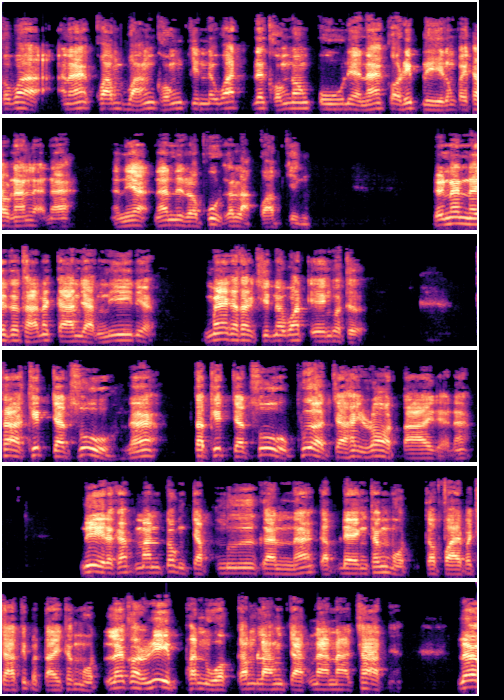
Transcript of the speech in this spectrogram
กับว่านะ ความหวังของจินวัตรและของน้องปูเนี่ยนะ ก็ริบหรี่ลงไปเท่านั้นแหละนะ อันเนี้ยนั้นเราพูดกันหลักความจริง ดังนั้นในสถานการณ์อย่างนี้เนี่ย แม้กระทั่งชินวัตรเองก็เถอะ ถ้าคิดจะสู้นะ ถ้าคิดจะสู้เพื่อจะให้รอดตายเนี่ยนะ นี่แหละครับ มันต้องจับมือกันนะ กับแดงทั้งหมด กับฝ่ายประชาธิปไตยทั้งหมด แล้วก็รีบผนวกกำลังจากนานาชาติเนี่ย แล้ว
